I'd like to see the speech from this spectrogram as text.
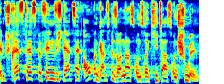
Im Stresstest befinden sich derzeit auch und ganz besonders unsere Kitas und Schulen.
